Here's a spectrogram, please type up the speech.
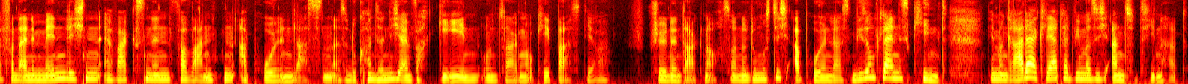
von einem männlichen erwachsenen Verwandten abholen lassen. Also du kannst ja nicht einfach gehen und sagen, okay, passt ja, schönen Tag noch, sondern du musst dich abholen lassen, wie so ein kleines Kind, dem man gerade erklärt hat, wie man sich anzuziehen hat.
